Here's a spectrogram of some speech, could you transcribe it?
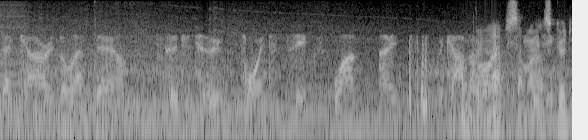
That car is a lap down. 32.618. The car Oh, lap someone, that's good.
